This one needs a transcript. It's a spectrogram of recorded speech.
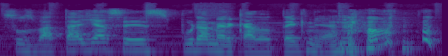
sus batallas es pura mercadotecnia, ¿no?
